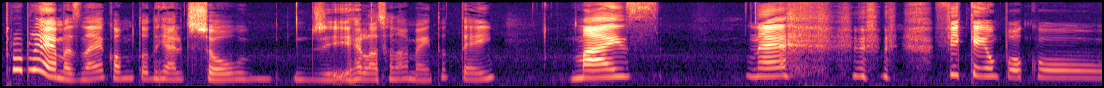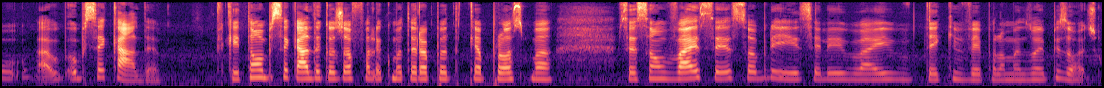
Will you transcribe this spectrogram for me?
problemas, né? Como todo reality show de relacionamento tem. Mas, né? Fiquei um pouco obcecada. Fiquei tão obcecada que eu já falei com o meu terapeuta que a próxima sessão vai ser sobre isso. Ele vai ter que ver pelo menos um episódio.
